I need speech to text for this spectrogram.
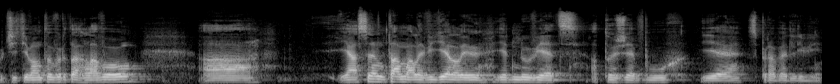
Určitě vám to vrtá hlavou. A já jsem tam ale viděl jednu věc, a to, že Bůh je spravedlivý.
